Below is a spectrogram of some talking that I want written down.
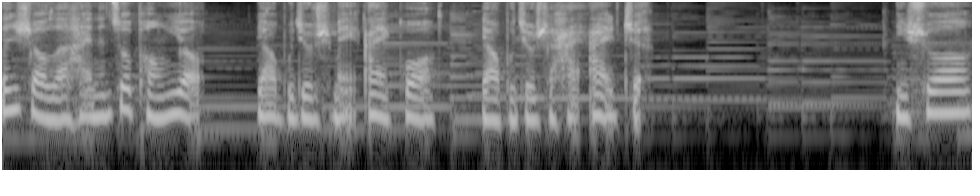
分手了还能做朋友，要不就是没爱过，要不就是还爱着。”你说，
